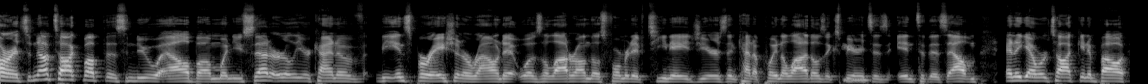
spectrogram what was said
all right, so now talk about this new album. When you said earlier, kind of the inspiration around it was a lot around those formative teenage years and kind of putting a lot of those mm-hmm. experiences into this album. And again, we're talking about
